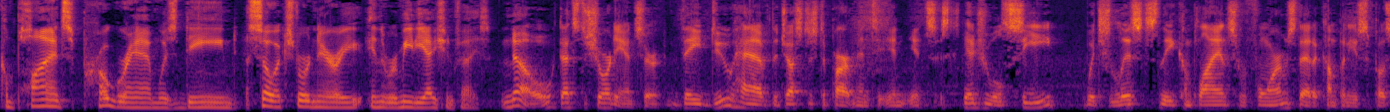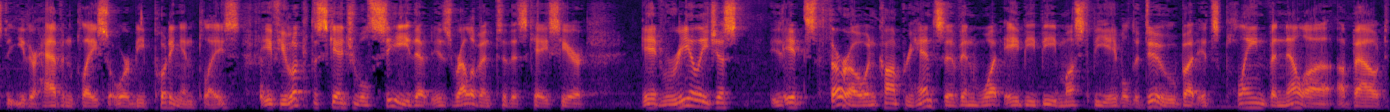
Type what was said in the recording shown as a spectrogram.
compliance program was deemed so extraordinary in the remediation phase? No, that's the short answer. They do have the Justice Department in its Schedule C which lists the compliance reforms that a company is supposed to either have in place or be putting in place. If you look at the Schedule C that is relevant to this case here, it really just it's thorough and comprehensive in what ABB must be able to do, but it's plain vanilla about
